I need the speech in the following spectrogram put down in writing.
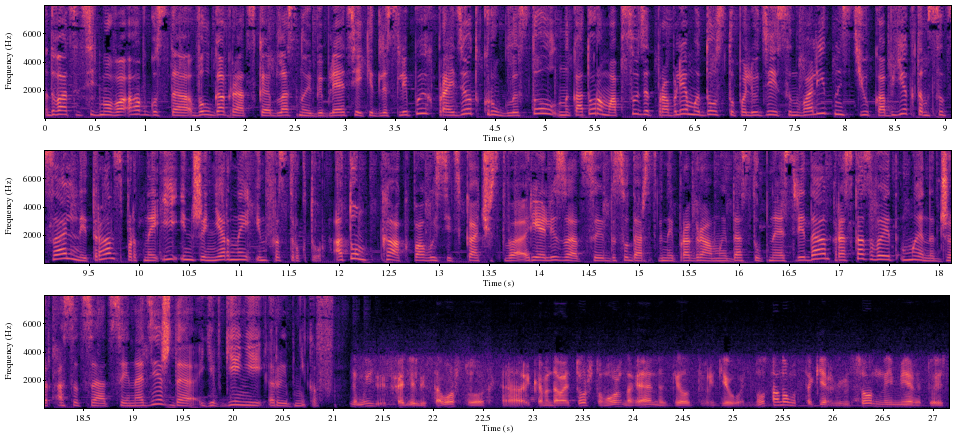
27 августа в Волгоградской областной библиотеке для слепых пройдет круглый стол, на котором обсудят проблемы доступа людей с инвалидностью к объектам социальной, транспортной и инженерной инфраструктур. О том, как повысить качество реализации государственной программы «Доступная среда», рассказывает менеджер Ассоциации «Надежда» Евгений Рыбников. Мы исходили из того, что э, рекомендовать то, что можно реально сделать в регионе. Но в основном это такие организационные меры, то есть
